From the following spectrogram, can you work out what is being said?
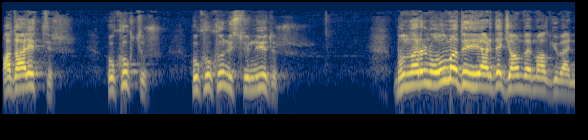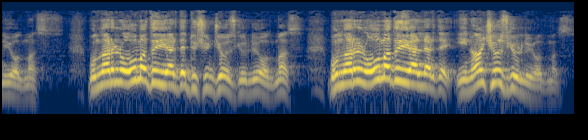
Adalettir. Hukuktur. Hukukun üstünlüğüdür. Bunların olmadığı yerde can ve mal güvenliği olmaz. Bunların olmadığı yerde düşünce özgürlüğü olmaz. Bunların olmadığı yerlerde inanç özgürlüğü olmaz.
